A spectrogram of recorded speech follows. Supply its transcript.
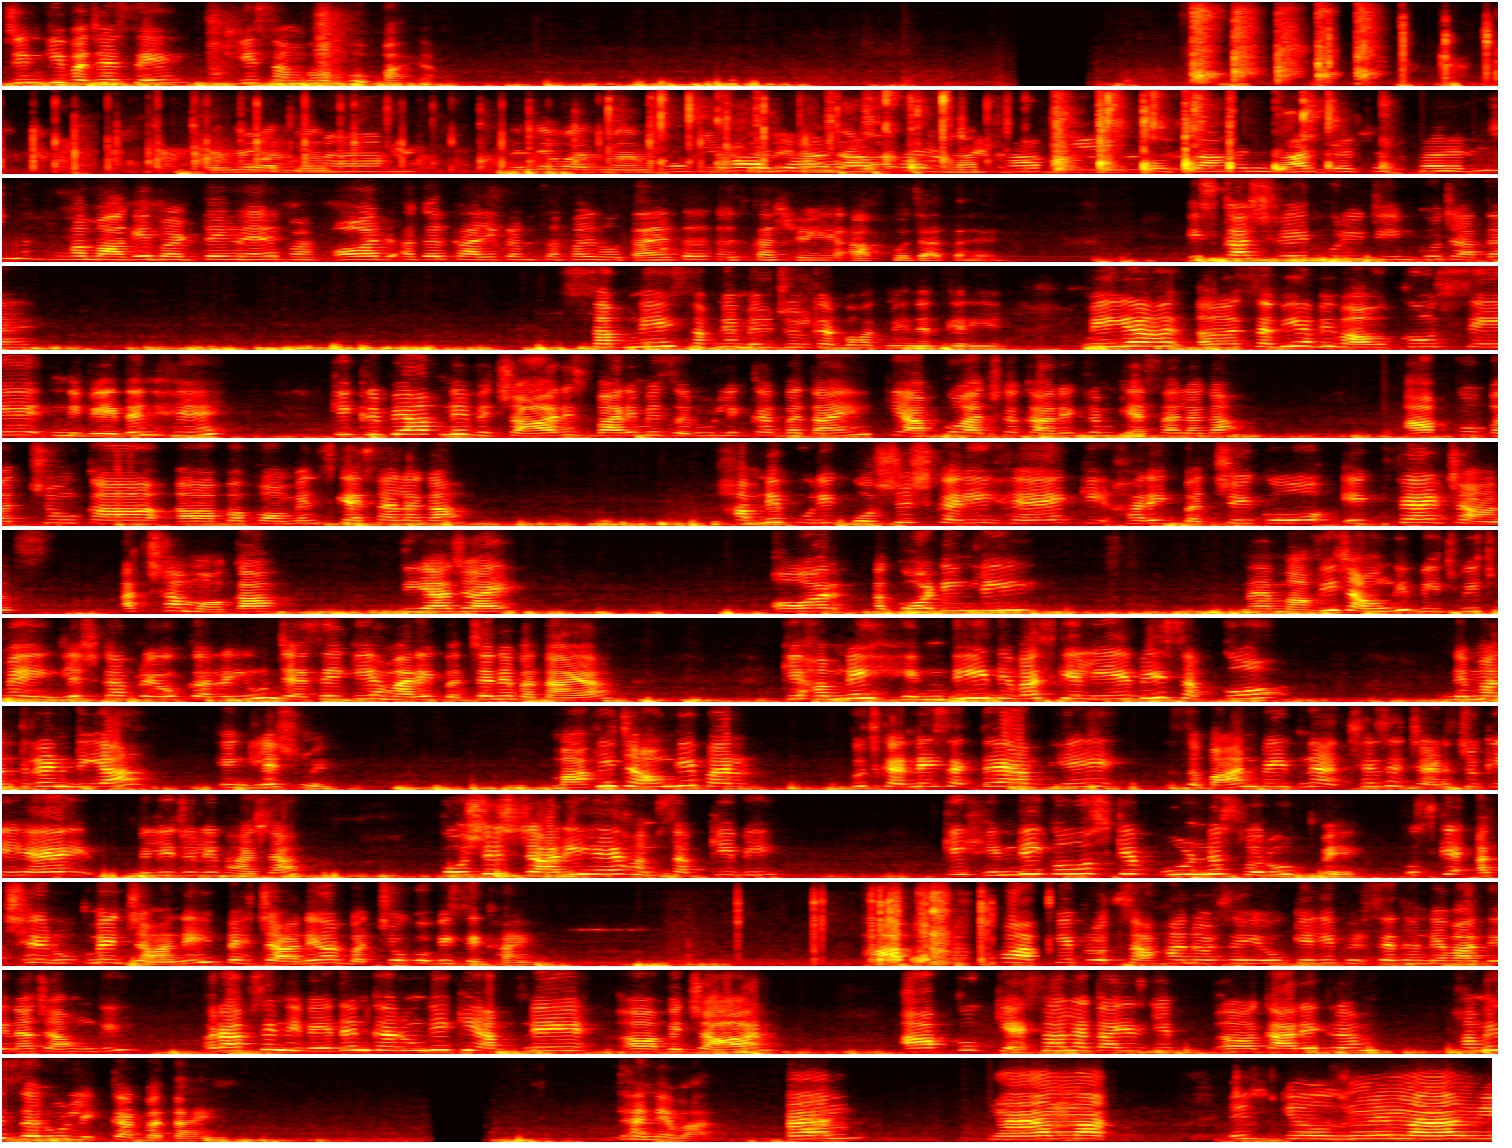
जिनकी वजह से ये संभव हो पाया। धन्यवाद मैम। धन्यवाद मैम धन्यवाद आपका मैम आपके प्रोत्साहन मार्गदर्शन पर हम आगे बढ़ते हैं और अगर कार्यक्रम सफल होता है तो इसका श्रेय आपको जाता है। इसका श्रेय पूरी टीम को जाता है। सबने सबने मिलजुल कर बहुत मेहनत करी है। मेरा सभी अभिभावकों से निवेदन है कि कृपया अपने विचार इस बारे में ज़रूर लिखकर बताएँ कि आपको आज का कार्यक्रम कैसा लगा आपको बच्चों का परफॉर्मेंस कैसा लगा हमने पूरी कोशिश करी है कि हर एक बच्चे को एक फेयर चांस अच्छा मौका दिया जाए। और अकॉर्डिंगली मैं माफ़ी चाहूँगी बीच बीच में इंग्लिश का प्रयोग कर रही हूँ। जैसे कि हमारे एक बच्चे ने बताया कि हमने हिंदी दिवस के लिए भी सबको निमंत्रण दिया इंग्लिश में। माफ़ी चाहूँगी, पर कुछ कर नहीं सकते। अब ये जबान पे इतने अच्छे से चढ़ चुकी है मिली जुली भाषा। कोशिश जारी है हम सबकी भी कि हिंदी को उसके पूर्ण स्वरूप में उसके अच्छे रूप में जाने पहचाने और बच्चों को भी सिखाएँ। आप सबको आपके प्रोत्साहन और सहयोग के लिए फिर से धन्यवाद देना चाहूँगी और आपसे निवेदन करूँगी कि अपने विचार आपको कैसा लगा ये कार्यक्रम हमें ज़रूर लिखकर बताएँ। धन्यवाद। Ma'am, ma'am, excuse me, ma'am,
